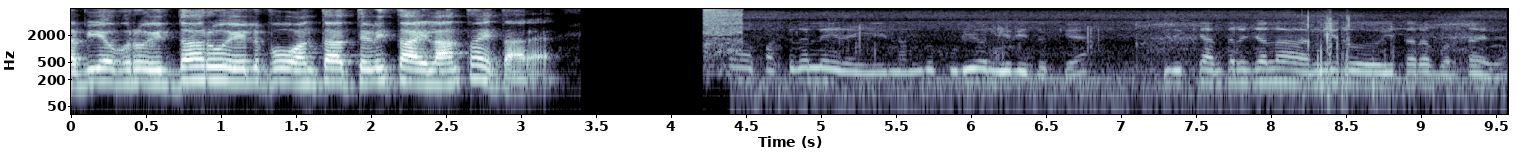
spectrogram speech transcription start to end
ರವಿ ಅವರು ಇದ್ದಾರೋ ಇಲ್ವೋ ಅಂತ ತಿಳಿತಾ ಇಲ್ಲ ಅಂತ ಇದ್ದಾರೆ. ಪಕ್ಕದಲ್ಲೇ ಇದೆ ನಮ್ಮದು ಕುಡಿಯೋ ನೀರು ಇದಕ್ಕೆ ಇದಕ್ಕೆ ಅಂತರ್ಜಲ ನೀರು ಈ ಥರ ಬರ್ತಾ ಇದೆ.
